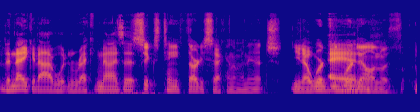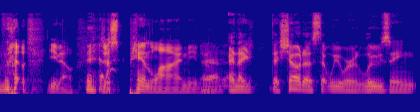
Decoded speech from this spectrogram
the naked eye wouldn't recognize it. 16th, 32nd of an inch. You know, we're we're dealing with, you know, just pin line. You know, Yeah. and they they showed us that we were losing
